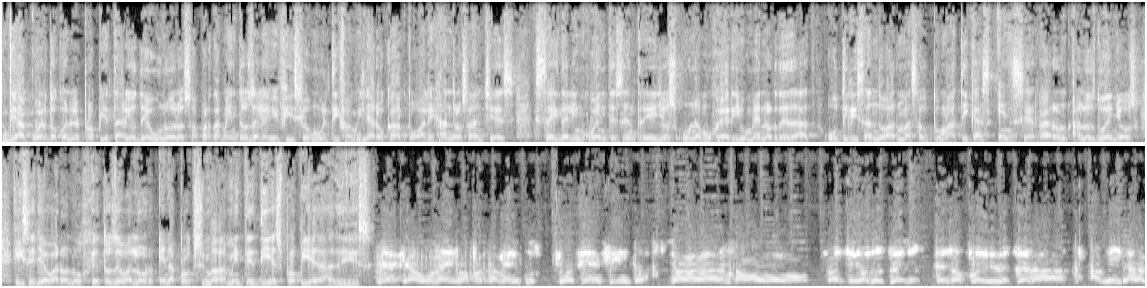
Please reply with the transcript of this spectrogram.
De acuerdo con el propietario de uno de los apartamentos del edificio multifamiliar Ocampo, Alejandro Sánchez, seis delincuentes, entre ellos una mujer y un menor de edad, utilizando armas automáticas, encerraron a los dueños y se llevaron objetos de valor en aproximadamente 10 propiedades. Me ha quedado uno en unos apartamentos que no tienen cinta, o sea, no, no han llegado los dueños, él no ha podido entrar a, a mirar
